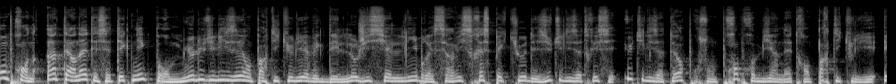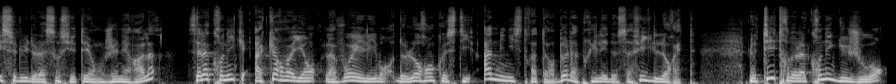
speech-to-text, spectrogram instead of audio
Comprendre Internet et ses techniques pour mieux l'utiliser, en particulier avec des logiciels libres et services respectueux des utilisatrices et utilisateurs pour son propre bien-être en particulier et celui de la société en général, c'est la chronique À cœur vaillant, la voix est libre de Laurent Costi, administrateur de l'April et de sa fille Laurette. Le titre de la chronique du jour,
